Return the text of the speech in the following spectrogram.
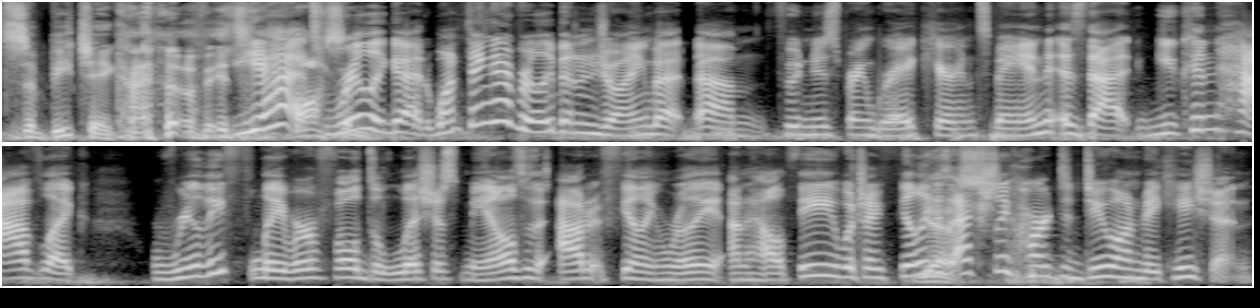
ceviche kind of. It's yeah, it's really good. One thing I've really been enjoying about um, Food News Spring Break here in Spain is that you can have like really flavorful, delicious meals without it feeling really unhealthy, which I feel like is actually hard to do on vacation.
